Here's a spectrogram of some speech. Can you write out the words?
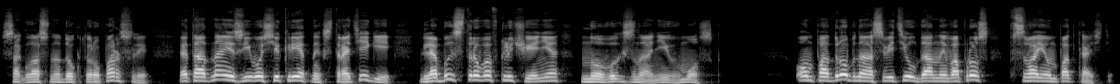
Согласно доктору Парсли, это одна из его секретных стратегий для быстрого включения новых знаний в мозг. Он подробно осветил данный вопрос в своем подкасте.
